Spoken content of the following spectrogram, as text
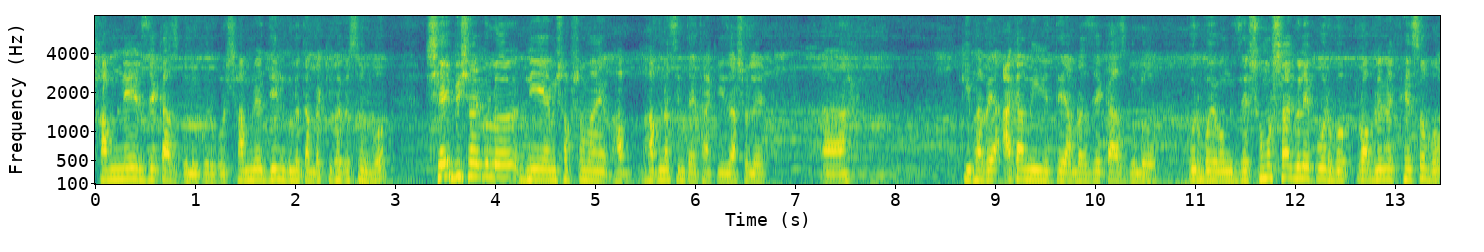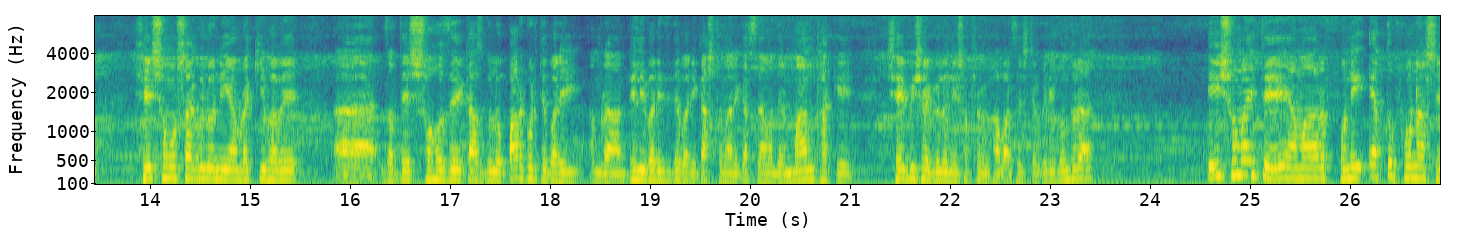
সামনের যে কাজগুলো করব, সামনের দিনগুলোতে আমরা কীভাবে চলবো, সেই বিষয়গুলো নিয়ে আমি সবসময় ভাব ভাবনা চিন্তায় থাকি যে আসলে কীভাবে আগামীতে আমরা যে কাজগুলো করব এবং যে সমস্যাগুলো পড়ব প্রবলেমে ফেস হব, সেই সমস্যাগুলো নিয়ে আমরা কীভাবে যাতে সহজে কাজগুলো পার করতে পারি, আমরা ডেলিভারি দিতে পারি কাস্টমারের কাছে, আমাদের মান থাকে, সেই বিষয়গুলো নিয়ে সবসময় ভাবার চেষ্টা করি। বন্ধুরা এই সময়তে আমার ফোনে এত ফোন আসে,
